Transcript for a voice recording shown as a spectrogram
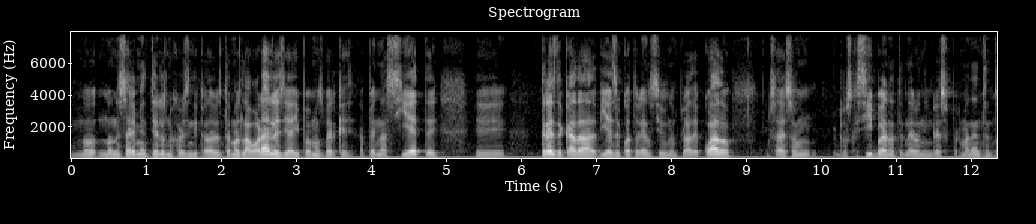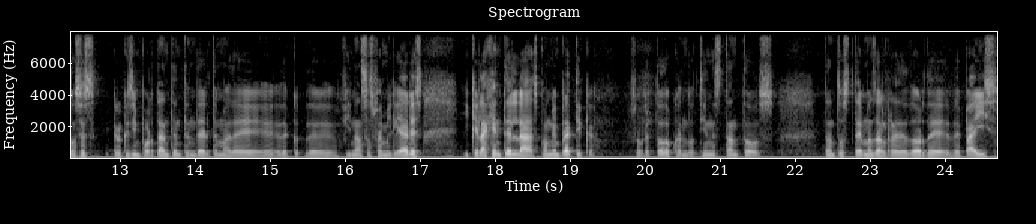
no, no, necesariamente tiene los mejores indicadores en temas laborales y ahí podemos ver que apenas siete, eh, tres de cada diez ecuatorianos tienen un empleo adecuado, o sea, son los que sí van a tener un ingreso permanente. Entonces, creo que es importante entender el tema de, finanzas familiares y que la gente las ponga en práctica, sobre todo cuando tienes tantos, tantos temas alrededor de, país.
